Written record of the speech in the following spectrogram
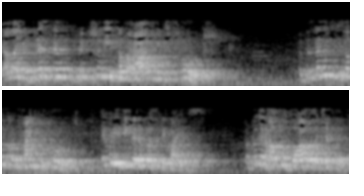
Allah, you bless them, literally samarat means fruit. But this doesn't, is not confined to fruit. Everything that a person requires. But look at how this dua was accepted.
